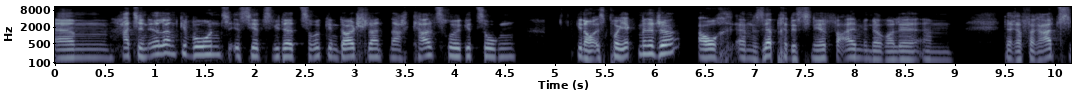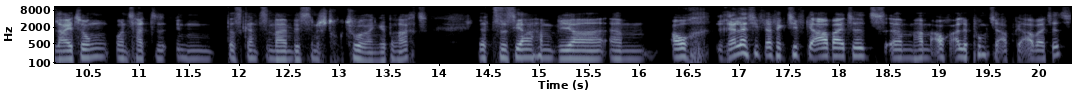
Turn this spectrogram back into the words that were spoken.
ähm, hat in Irland gewohnt, ist jetzt wieder zurück in Deutschland nach Karlsruhe gezogen. Genau, ist Projektmanager, auch ähm, sehr prädestiniert, vor allem in der Rolle ähm, der Referatsleitung und hat in das Ganze mal ein bisschen Struktur reingebracht. Letztes Jahr haben wir ähm, auch relativ effektiv gearbeitet, ähm, haben auch alle Punkte abgearbeitet,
